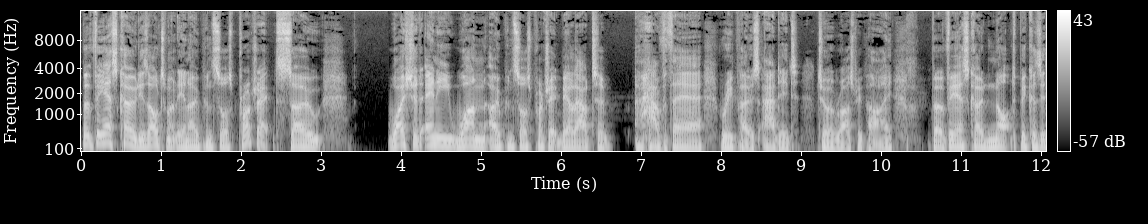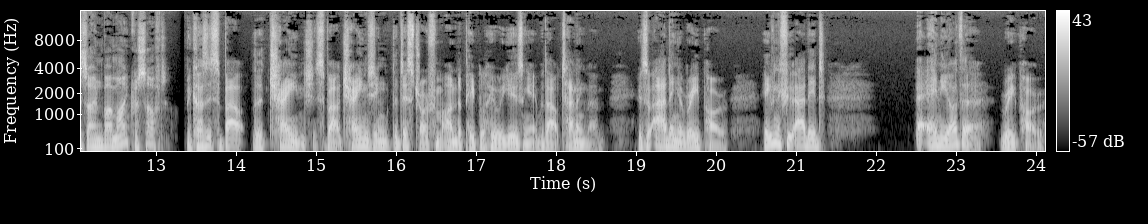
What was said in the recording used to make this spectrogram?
But VS Code is ultimately an open source project. So why should any one open source project be allowed to have their repos added to a Raspberry Pi, but VS Code not because it's owned by Microsoft? Because it's about the change. It's about changing the distro from under people who are using it without telling them. It's adding a repo. Even if you added any other repo,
